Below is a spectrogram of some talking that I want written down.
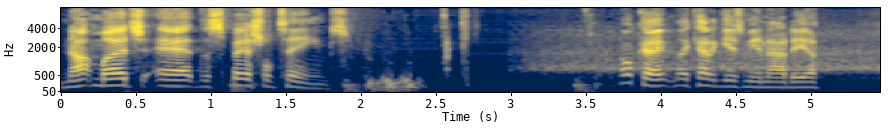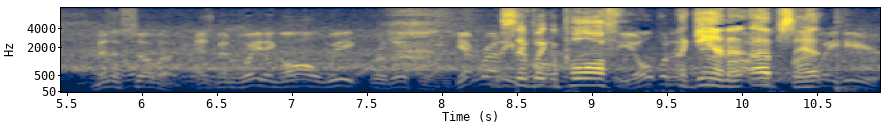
Not much at the special teams. Okay, that kind of gives me an idea. Minnesota has been waiting all week for this one. Get ready. Let's see if we can pull off again an upset. Here,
